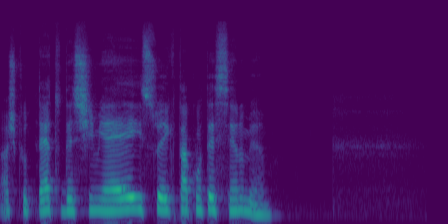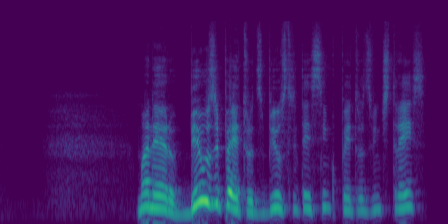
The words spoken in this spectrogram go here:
acho que o teto desse time é isso aí que tá acontecendo mesmo. Maneiro. Bills e Patriots. Bills 35, Patriots 23.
